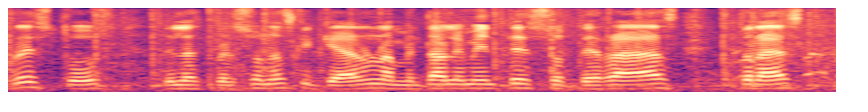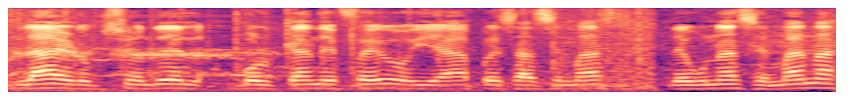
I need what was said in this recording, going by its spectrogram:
restos de las personas que quedaron lamentablemente soterradas tras la erupción del volcán de fuego ya pues hace más de una semana.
